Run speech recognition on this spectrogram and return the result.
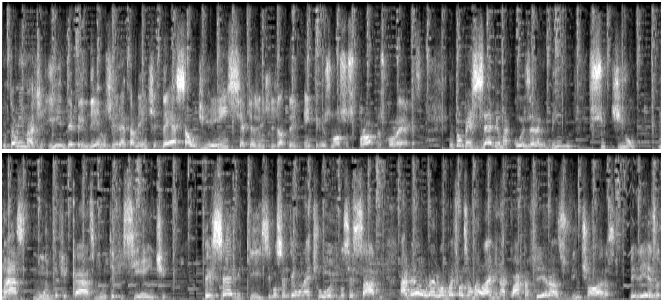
então imagine, e dependemos diretamente dessa audiência que a gente já tem entre os nossos próprios colegas. Então percebe uma coisa, ela é bem sutil, mas muito eficaz, muito eficiente. Percebe que se você tem um network, você sabe, ah não, o Leilão vai fazer uma live na quarta-feira às 20 horas. Beleza.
